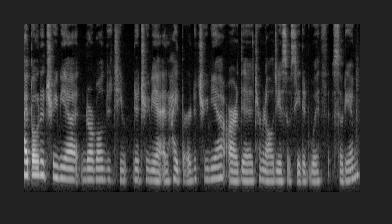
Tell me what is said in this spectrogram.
Hyponatremia, normonatremia, and hypernatremia are the terminology associated with sodium.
